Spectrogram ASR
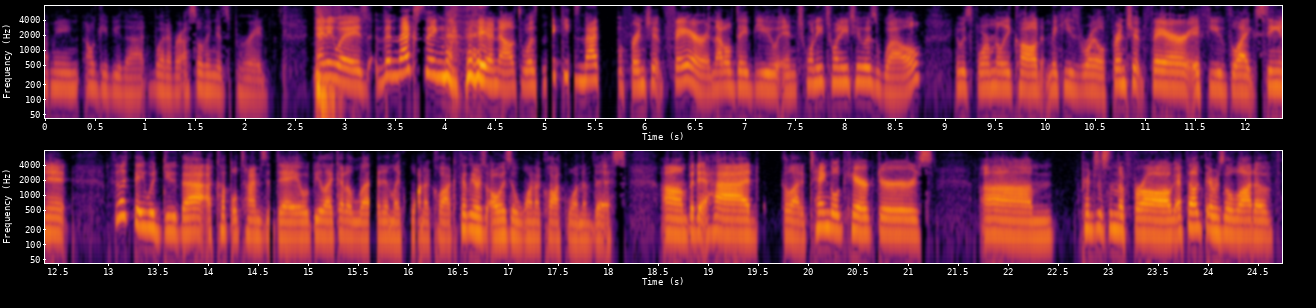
I mean, I'll give you that. Whatever. I still think it's a parade. Anyways, the next thing that they announced was Mickey's Magical Friendship Fair, and that'll debut in 2022 as well. It was formerly called Mickey's Royal Friendship Fair. If you've like seen it, I feel like they would do that a couple times a day. It would be like at 11 and like 1 o'clock. I think there's always a 1 o'clock one of this. Um, but it had a lot of Tangled characters, um, Princess and the Frog. I felt like there was a lot of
